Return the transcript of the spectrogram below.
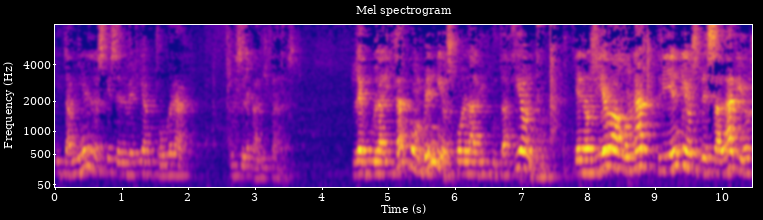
y también las que se deberían cobrar, las legalizadas regularizar convenios con la Diputación, que nos lleva a abonar trienios de salarios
